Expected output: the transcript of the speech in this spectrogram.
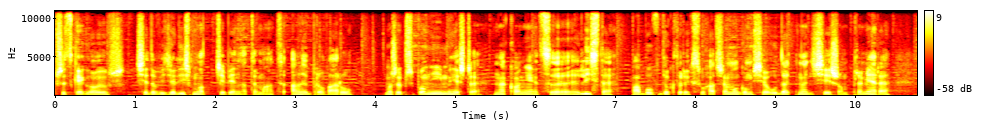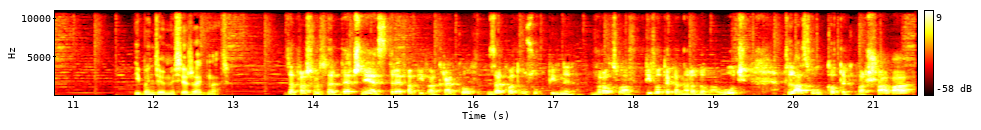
wszystkiego już się dowiedzieliśmy od Ciebie na temat ale browaru. Może przypomnijmy jeszcze na koniec e, listę pubów, do których słuchacze mogą się udać na dzisiejszą premierę i będziemy się żegnać. Zapraszam serdecznie. Strefa Piwa Kraków, Zakład Usług Piwnych Wrocław, Piwoteka Narodowa Łódź, Wlazł Kotek Warszawa,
